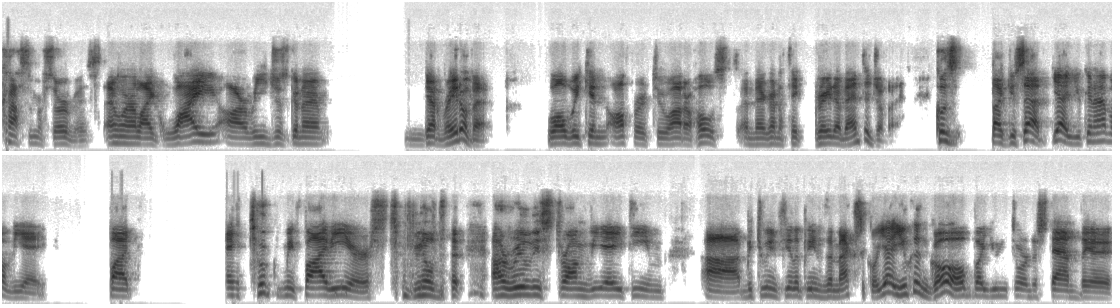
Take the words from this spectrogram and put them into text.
customer service, and we're like, why are we just gonna get rid of it? Well we can offer to other hosts and they're going to take great advantage of it. Because like you said yeah you can have a va but it took me five years to build a really strong va team uh, between philippines and mexico. Yeah you can go but you need to understand the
